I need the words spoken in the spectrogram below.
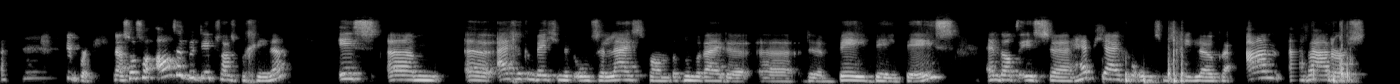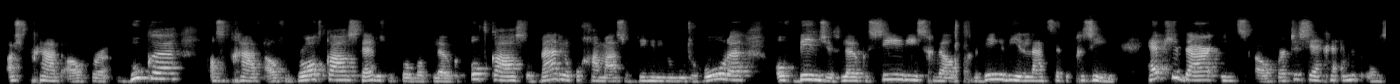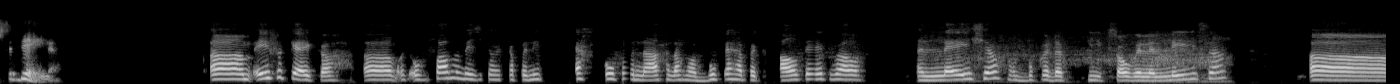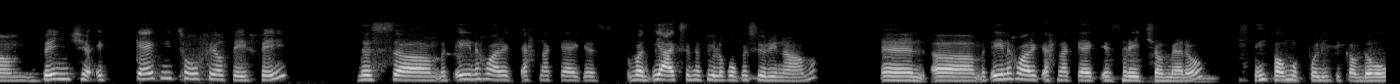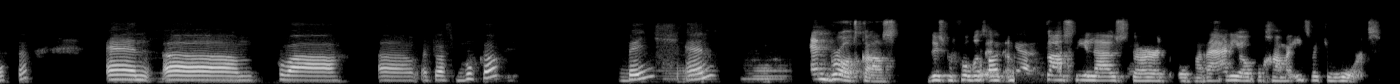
Super. Nou, zoals we altijd bij Dipsaus beginnen, is um, uh, eigenlijk een beetje met onze lijst van, dat noemen wij de, uh, de BBB's. En dat is, uh, heb jij voor ons misschien leuke aanraders als het gaat over boeken, als het gaat over broadcast, hè, dus bijvoorbeeld leuke podcasts of radioprogramma's of dingen die we moeten horen, of binges, leuke series, geweldige dingen die je de laatste tijd hebt gezien. Heb je daar iets over te zeggen en met ons te delen? Um, even kijken. Um, het overvalt me een beetje, ik heb er niet echt over nagedacht. Maar boeken heb ik altijd wel een lijstje van boeken dat, die ik zou willen lezen. Um, binge, ik kijk niet zoveel tv. Dus um, het enige waar ik echt naar kijk is. Want ja, ik zit natuurlijk ook in Suriname. En um, het enige waar ik echt naar kijk is Rachel Maddow. Ik hou me politiek op de hoogte. En qua. het was boeken, binge en en broadcast. Dus bijvoorbeeld een, een, podcast die je luistert of een radioprogramma, iets wat je hoort.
